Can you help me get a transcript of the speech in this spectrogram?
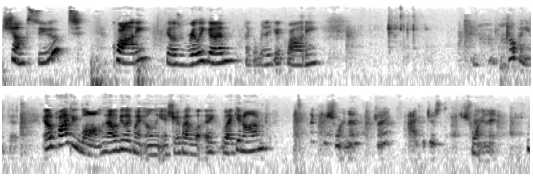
jumpsuit. Quality. Feels really good. Like, a really good quality. I'm hoping it fits. It'll probably be long. That'll be, like, my only issue if I like, like it on just shorten it, right? I could just shorten it.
